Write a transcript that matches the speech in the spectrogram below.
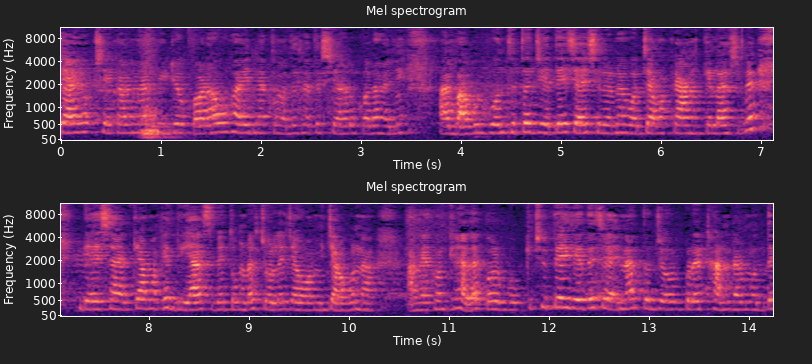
যাই হোক, সে কারণে ভিডিও করাও হয় না তোমাদের সাথে শেয়ারও করা হয়নি। আর বাবুর বন্ধু তো যেতেই চাইছিল না, বলছে আমাকে আঙ্কেল আসবে, দিয়ে এসে আর কি আমাকে দিয়ে আসবে, তোমরা চলে যাও, আমি যাব না, আমি এখন খেলা করব। কিছুতেই যেতে চাই না, তো জোর করে ঠান্ডার মধ্যে।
